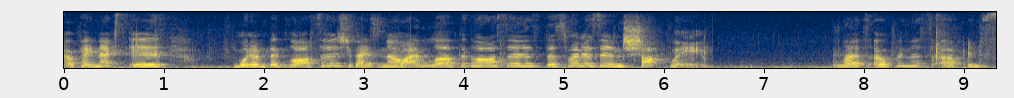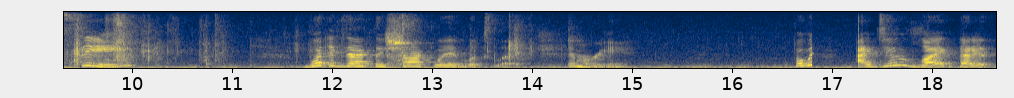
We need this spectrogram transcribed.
Okay, next is one of the glosses. You guys know I love the glosses. This one is in Shockwave. Let's open this up and see what exactly Shockwave looks like. Shimmery. But I do like that it,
